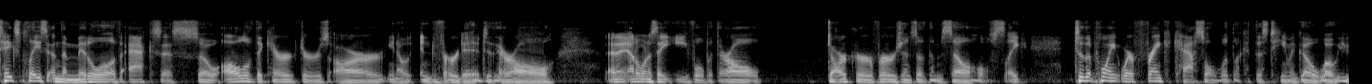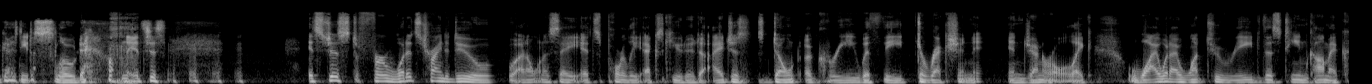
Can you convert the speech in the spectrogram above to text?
takes place in the middle of Axis, so all of the characters are you know inverted. They're all, and I don't want to say evil, but they're all darker versions of themselves. Like to the point where Frank Castle would look at this team and go, "Whoa, you guys need to slow down." it's just it's just for what it's trying to do. I don't want to say it's poorly executed. I just don't agree with the direction in general. Like, why would I want to read this team comic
